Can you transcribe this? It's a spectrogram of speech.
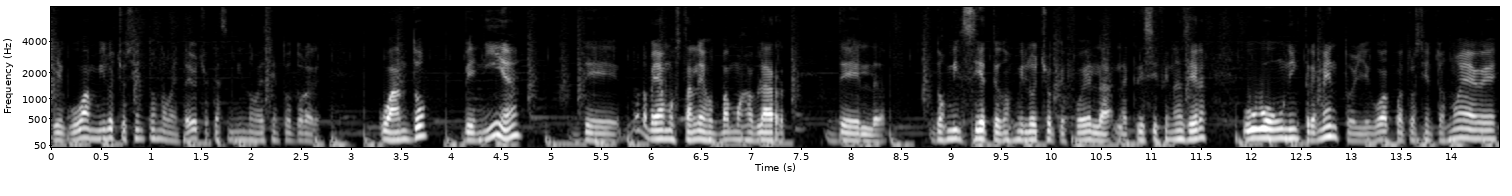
llegó a 1898, casi 1900 dólares, cuando venía de, no lo veamos tan lejos, vamos a hablar del 2007-2008, que fue la, crisis financiera, hubo un incremento, llegó a 409,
